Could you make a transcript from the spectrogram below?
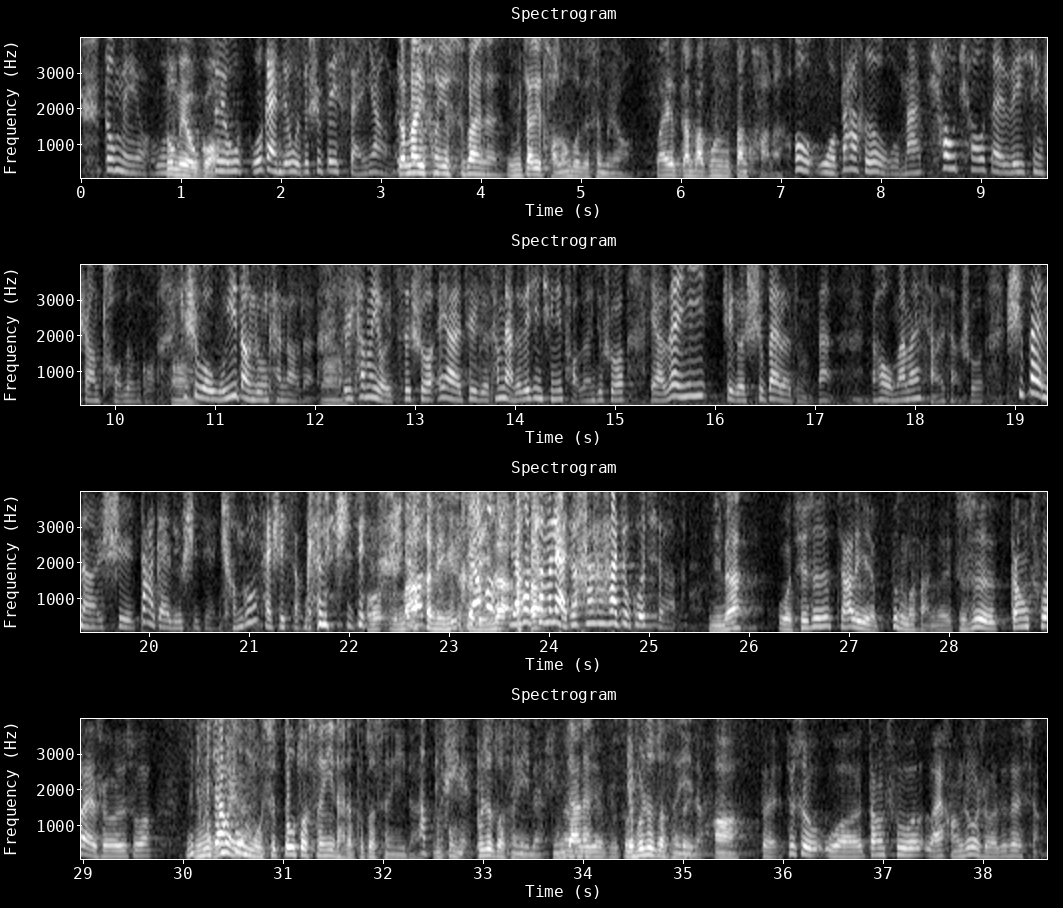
都没有，都没有过。对我，我感觉我就是被散养的。但万一创业失败呢？你们家里讨论过这事没有？万一咱把公司办垮了？哦，我爸和我妈悄悄在微信上讨论过，这是我无意当中看到的。就是他们有一次说：“哎呀，这个他们俩在微信群里讨论，就说：‘哎呀，万一这个失败了怎么办？’然后我妈妈想了想说，失败呢是大概率事件，成功才是小概率事件。哦你妈 然后很灵的然后然后他们俩就哈哈哈就过去了。你呢？我其实家里也不怎么反对，只是刚出来的时候就说你你们家父母是都做生意的还是不做生意的？啊不你父母不是做生意的，你们家呢？也不做也不是做生意的啊。对，就是我当初来杭州的时候就在想，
